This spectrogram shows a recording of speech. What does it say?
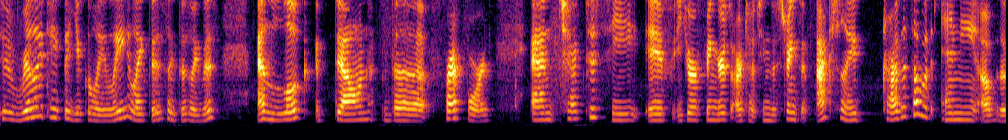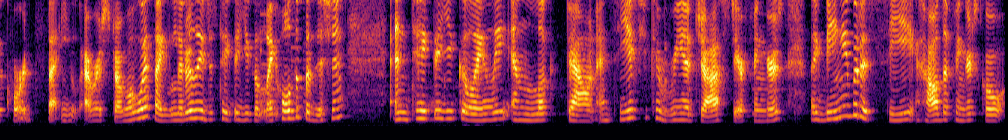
to really take the ukulele like this, like this, like this, and look down the fretboard and check to see if your fingers are touching the strings. And actually, try this out with any of the chords that you ever struggle with. Like literally just take the ukulele, like hold the position and take the ukulele and look down and see if you can readjust your fingers like being able to see how the fingers go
